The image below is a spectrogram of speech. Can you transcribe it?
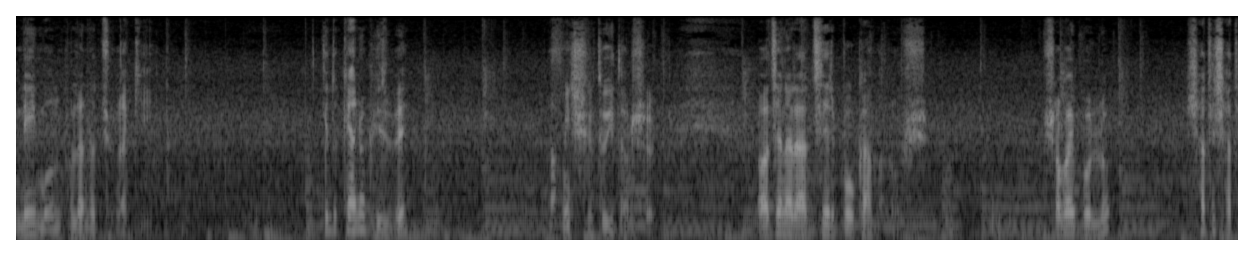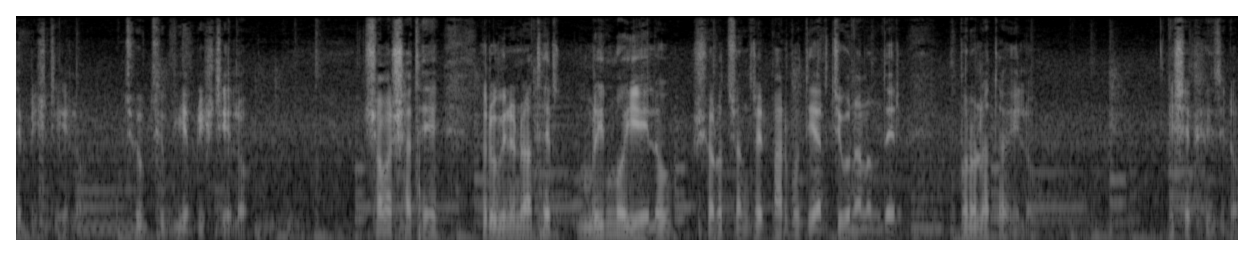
নেই মন ভোলানোর জোনাকি কিন্তু কেন ভিজবে? আমি শুধুই দর্শক। অজানা রাজ্যের বোকা মানুষ। সবাই বলল, সাথে সাথে বৃষ্টি এলো, ঝুপঝুপিয়ে বৃষ্টি এলো। সবার সাথে রবীন্দ্রনাথের মৃন্ময়ী এলো, শরৎচন্দ্রের পার্বতী আর জীবনানন্দের বনলতা এলো, এসে ভিজল।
